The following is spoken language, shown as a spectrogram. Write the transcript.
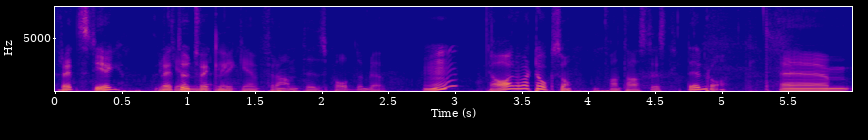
Rätt steg, rätt Vilken, utveckling. vilken framtidspodd det blev. Ja, det vart det också. Fantastiskt. Det är bra. Ehm,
